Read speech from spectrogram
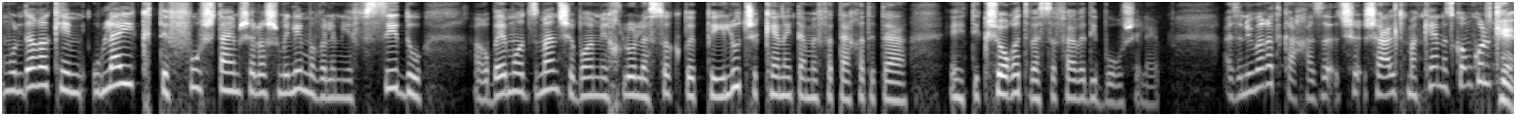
מול דורה, כי הם אולי יקטפו שתיים, שלוש מילים, אבל הם יפסידו הרבה מאוד זמן שבו הם יכלו לעסוק בפעילות שכן הייתה מפתחת את התקשורת והשפה והדיבור שלהם. אז אני אומרת ככה, שאלת מה כן, אז קודם כל... כן.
